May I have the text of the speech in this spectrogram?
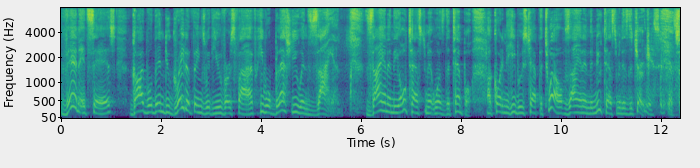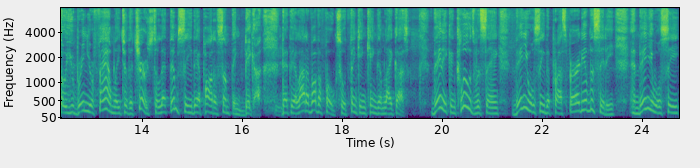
Then it says, God will then do greater things with you, verse 5. He will bless you in Zion. Zion in the Old Testament was the temple. According to Hebrews chapter 12, Zion in the New Testament is the church. Yes, yes. So you bring your family to the church to let them see they're part of something bigger, mm-hmm. that there are a lot of other folks who are thinking kingdom like us. Then he concludes with saying, then you will see the prosperity of the city, and then you will see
